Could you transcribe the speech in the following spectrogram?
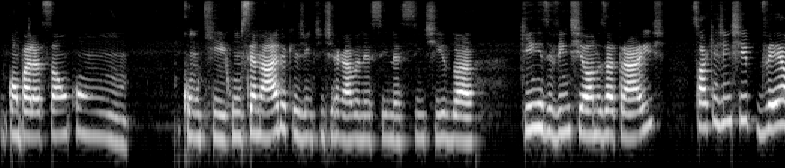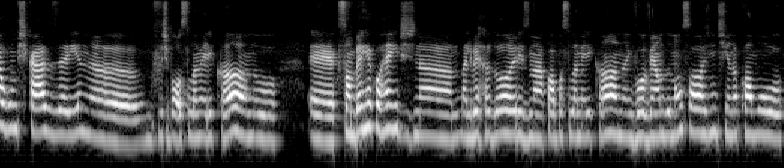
em comparação com, com, que, com o cenário que a gente enxergava nesse, nesse sentido há 15, 20 anos atrás só que a gente vê alguns casos aí no, no futebol sul-americano, é, que são bem recorrentes na, na Libertadores, na Copa Sul-Americana, envolvendo não só a Argentina, como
